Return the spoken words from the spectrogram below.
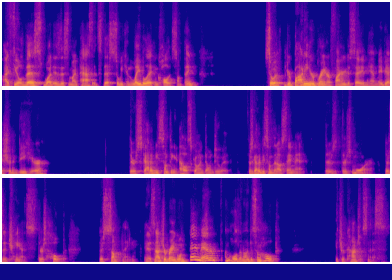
I feel this. What is this in my past? It's this. So we can label it and call it something. So if your body and your brain are firing to say, man, maybe I shouldn't be here, there's got to be something else going, don't do it. There's got to be something else saying, man, there's there's more there's a chance. There's hope. There's something. And it's not your brain going hey man i'm, I'm holding on to some hope. It's your consciousness.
